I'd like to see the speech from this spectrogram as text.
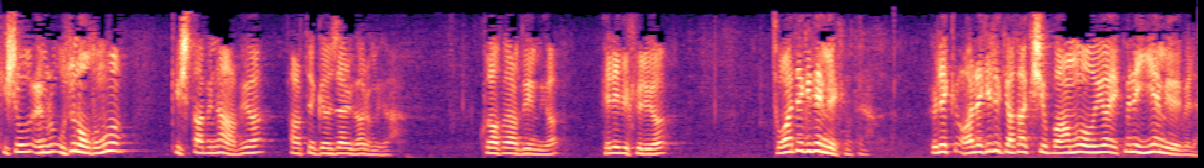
Kişi ömrü uzun oldu mu kişi tabi ne yapıyor? Artık gözler görmüyor. Kulaklar duymuyor. Beli bükülüyor. Tuvalete gidemiyor muhtemelen. Öyle ki hale geliyor ki kişi bağımlı oluyor, ekmeğini yiyemiyor bile.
